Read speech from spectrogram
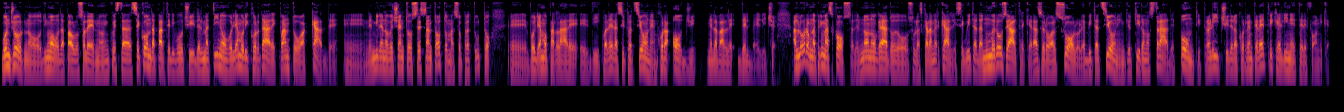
Buongiorno di nuovo da Paolo Salerno. In questa seconda parte di Voci del Mattino vogliamo ricordare quanto accadde eh, nel 1968, ma soprattutto eh, vogliamo parlare eh, di qual è la situazione ancora oggi nella valle del Bellice. Allora una prima scossa del nono grado sulla scala Mercalli, seguita da numerose altre che rasero al suolo le abitazioni, inghiottirono strade, ponti, tralicci della corrente elettrica e linee telefoniche.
